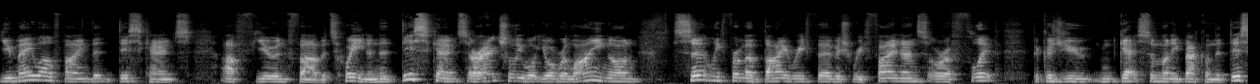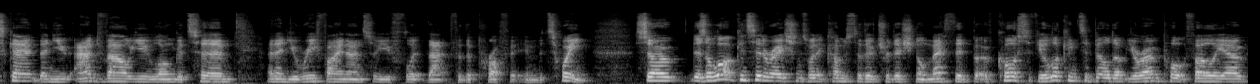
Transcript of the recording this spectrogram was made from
you may well find that discounts are few and far between. And the discounts are actually what you're relying on, certainly from a buy, refurbish, refinance, or a flip, because you get some money back on the discount, then you add value longer term, and then you refinance or you flip that for the profit in between. So there's a lot of considerations when it comes to the traditional method, but of course, if you're looking to build up your own portfolio,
